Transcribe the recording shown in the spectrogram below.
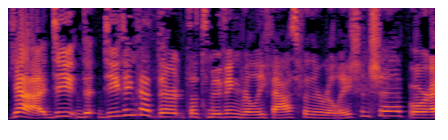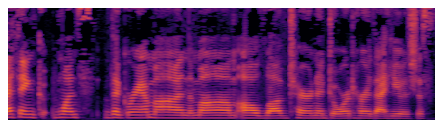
Yeah. Do you, th- do you think that they're, that's moving really fast for their relationship? Or I think once the grandma and the mom all loved her and adored her, that he was just,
